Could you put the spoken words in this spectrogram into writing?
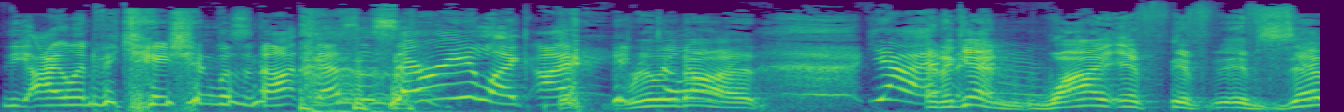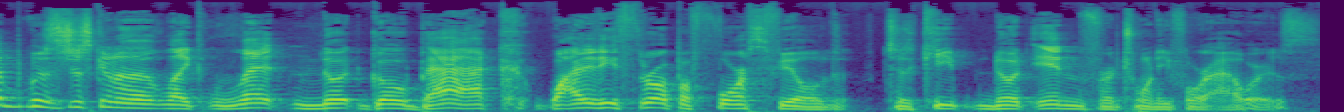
the island vacation was not necessary. like I really not. Yeah, And again, why if if if Zeb was just gonna like let Cnut go back, why did he throw up a force field to keep Cnut in for twenty four hours?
